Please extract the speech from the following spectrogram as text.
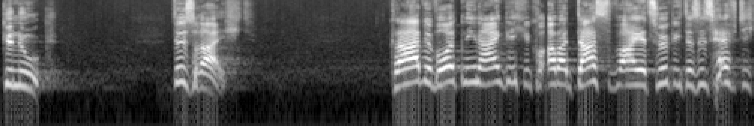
genug, das reicht. Klar, wir wollten ihn eigentlich, aber das war jetzt wirklich, das ist heftig,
